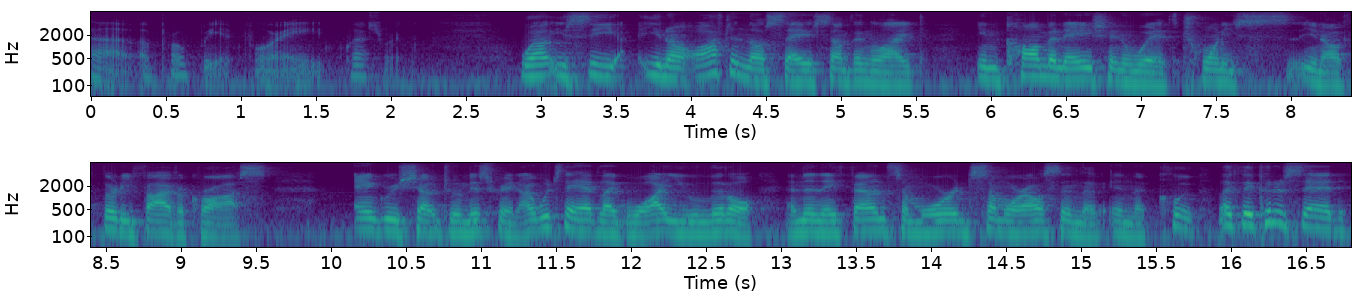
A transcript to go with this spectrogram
uh, appropriate for a crossword. Well you see you know often they'll say something like in combination with 20 you know 35 across angry shout to a miscreant. I wish they had like why you little and then they found some word somewhere else in the in the clue. Like they could have said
